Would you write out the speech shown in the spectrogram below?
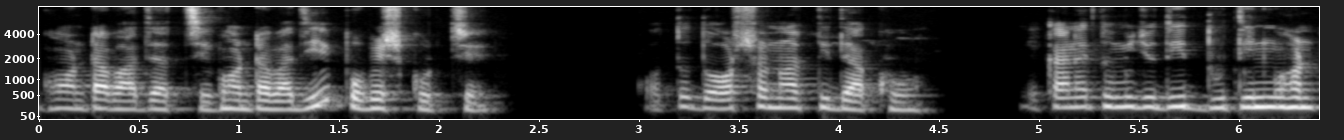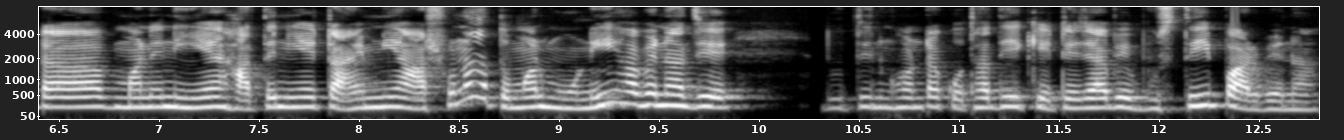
ঘণ্টা বাজাচ্ছে ঘণ্টা বাজিয়ে প্রবেশ করছে। কত দর্শনার্থী দেখো। এখানে তুমি যদি দু তিন ঘণ্টা মানে নিয়ে, হাতে নিয়ে টাইম নিয়ে আসো না, তোমার মনেই হবে না যে দু তিন ঘণ্টা কোথা দিয়ে কেটে যাবে বুঝতেই পারবে না।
